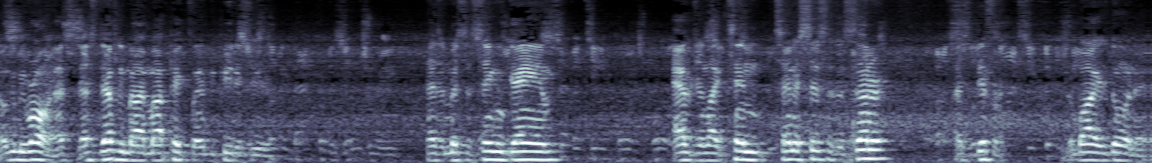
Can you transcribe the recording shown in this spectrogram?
Don't get me wrong. That's that's definitely my, my pick for MVP this year. Hasn't missed a single game. Averaging like 10, 10 assists at the center. That's different. Nobody's doing that.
